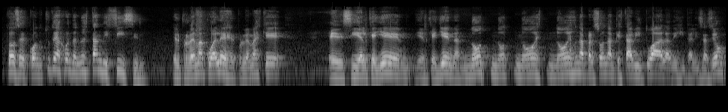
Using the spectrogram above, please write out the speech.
Entonces, cuando tú te das cuenta, no es tan difícil. El problema cuál es? El problema es que eh, si el que, llena, el que llena no, no, no, es, no es una persona que está habituada a la digitalización,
